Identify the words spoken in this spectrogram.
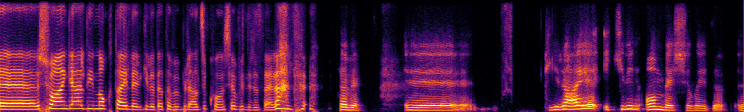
e, şu an geldiği noktayla ilgili de tabii birazcık konuşabiliriz herhalde. Tabii. Ee, Piraye 2015 yılıydı e,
